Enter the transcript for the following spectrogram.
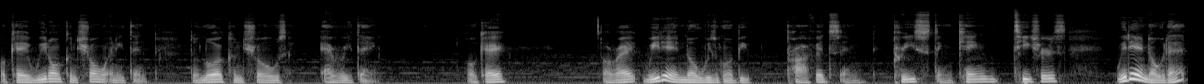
Okay, we don't control anything. The Lord controls everything. Okay? All right? We didn't know we was going to be prophets and priests and king teachers. We didn't know that.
